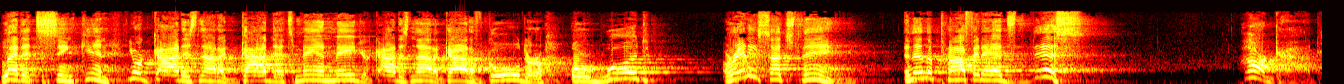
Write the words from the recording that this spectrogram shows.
Let it sink in. Your God is not a God that's man made. Your God is not a God of gold or, or wood or any such thing. And then the prophet adds this Our God,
